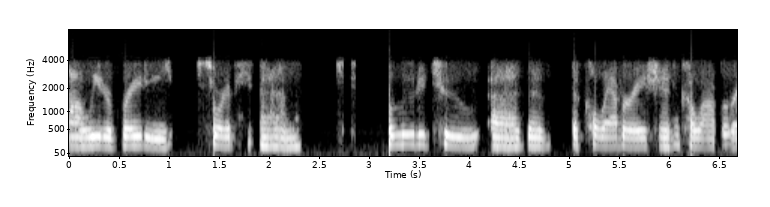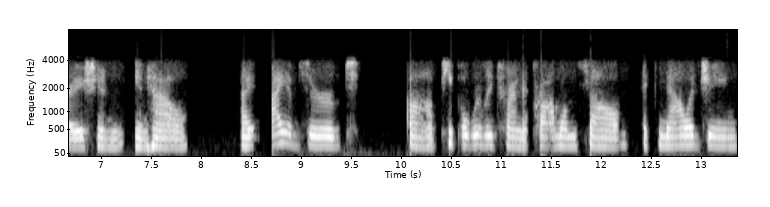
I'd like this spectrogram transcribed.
uh, Leader Brady sort of um, alluded to uh, the the collaboration, cooperation, in how I, I observed uh, people really trying to problem solve, acknowledging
